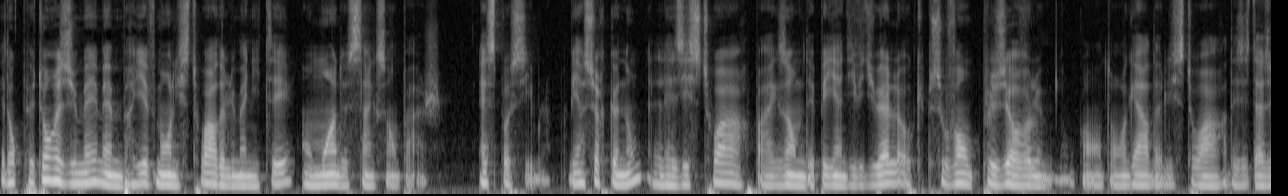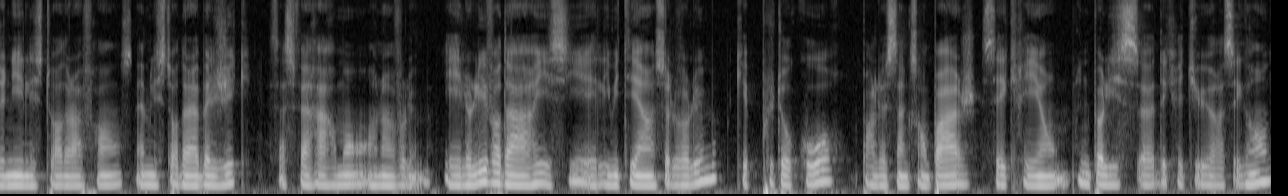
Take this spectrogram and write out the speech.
Et donc peut-on résumer même brièvement l'histoire de l'humanité en moins de 500 pages? Est-ce possible? Bien sûr que non. Les histoires, par exemple, des pays individuels occupent souvent plusieurs volumes. quand on regarde l'histoire des États-Unis, l'histoire de la France, même l'histoire de la Belgique, ça se fait rarement en un volume. Et le livre d'Harry ici est limité à un seul volume, qui est plutôt court, parle de 500 pages, c'est écrit en une police euh, d'écriture assez grande.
